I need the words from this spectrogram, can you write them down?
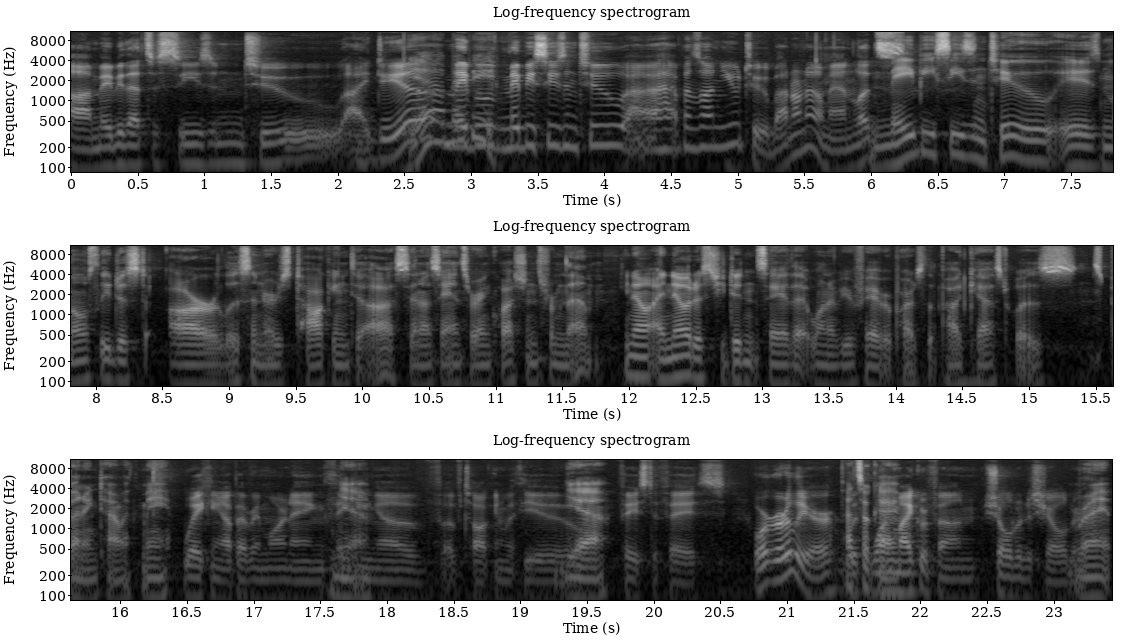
Uh, maybe that's a season two idea. Yeah, maybe maybe. maybe season two uh, happens on YouTube. I don't know, man. Let's Maybe season two is mostly just our listeners talking to us and us answering questions from them. You know, I noticed you didn't say that one of your favorite parts of the podcast was spending time with me. waking up every morning thinking of, of talking with you Yeah. face to face or earlier That's with okay. one microphone shoulder to shoulder Right.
